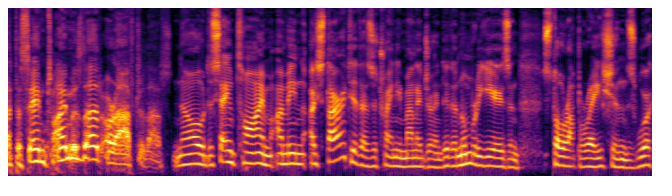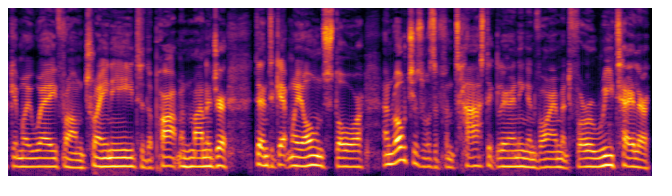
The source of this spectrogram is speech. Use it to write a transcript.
at the same time as that or after that? No, the same time. I mean, I started as a trainee manager and did a number of years in store operations, working my way from trainee to department manager, then to get my own store. And Roche's was a fantastic learning environment for a retailer.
